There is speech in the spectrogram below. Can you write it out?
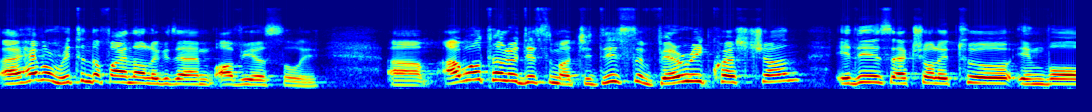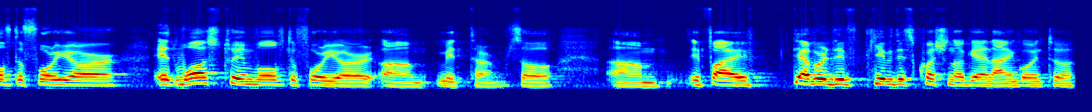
I haven't written the final exam, obviously. Um, I will tell you this much. This very question, it is actually too involved for your, it was too involved for your um, midterm. So um, if I ever give this question again, I'm going to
